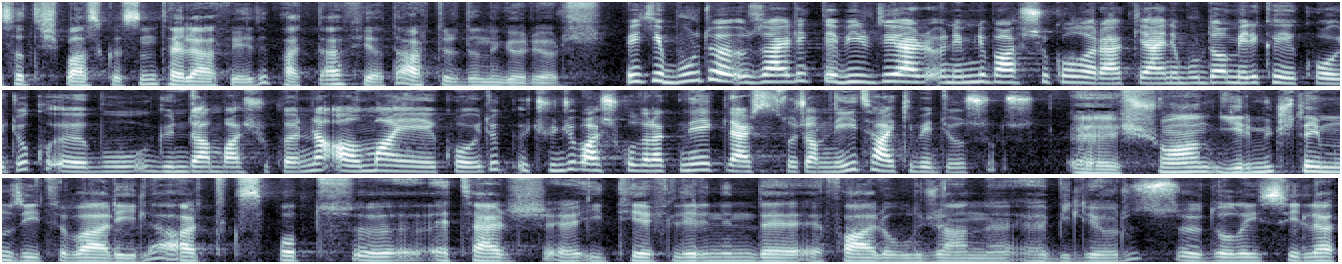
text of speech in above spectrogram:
satış baskısını telafi edip hatta fiyatı arttırdığını görüyoruz. Peki burada özellikle bir diğer önemli başlık olarak yani burada Amerika'yı koyduk e, bu gündem başlıklarına, Almanya'yı koyduk. Üçüncü başlık olarak ne eklersiniz hocam? Neyi takip ediyorsunuz? Ee, şu an 23 Temmuz itibariyle artık spot e, Ether e, ETF'lerinin de e, faal olacağını e, biliyoruz. E, Dolayısıyla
